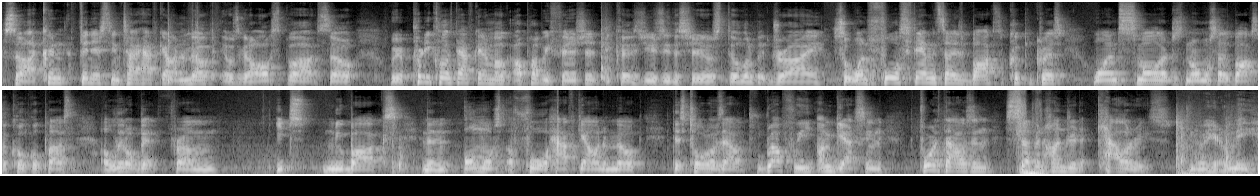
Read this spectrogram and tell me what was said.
So I couldn't finish the entire half gallon of milk. It was gonna all spill out. So we were pretty close to half gallon milk. I'll probably finish it because usually the cereal is still a little bit dry. So one full family size box of Cookie Crisp, one smaller, just normal size box of Cocoa Puffs, a little bit from each new box, and then almost a full half gallon of milk. This totals out to roughly, I'm guessing, 4,700 calories. Right here, let me,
